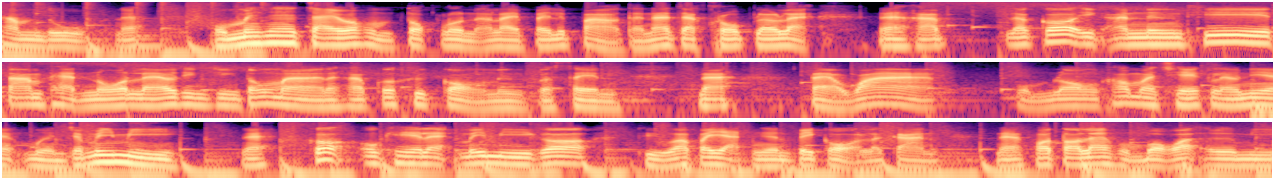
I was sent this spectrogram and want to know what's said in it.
ทำดูนะผมไม่แน่ใจว่าผมตกหล่นอะไรไปหรือเปล่า แต่น่าจะครบแล้วแหละนะครับ แล้วก็อีกอันนึงที่ตามแพทโน้ตแล้วจริง ๆ ต้องมานะครับก็คือกล่อง 1%นะแต่ว่าผมลองเข้ามาเช็คแล้วเนี่ยเหมือนจะไม่มีนะก็โอเคแหละไม่มีก็ถือว่าประหยัดเงินไปก่อนละกันนะเพราะตอนแรกผมบอกว่าเออมี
